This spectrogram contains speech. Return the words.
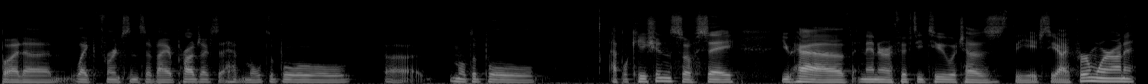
but uh, like for instance, if I have projects that have multiple uh, multiple applications, so say you have an NRF52 which has the HCI firmware on it,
